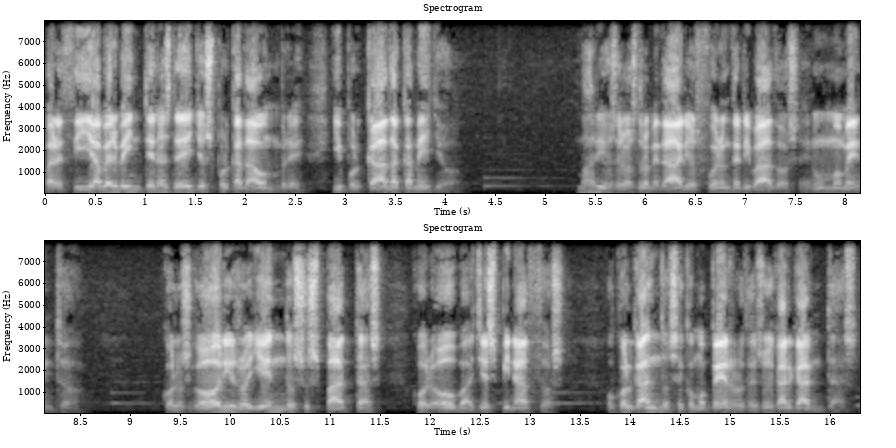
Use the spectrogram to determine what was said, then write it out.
Parecía haber veintenas de ellos por cada hombre y por cada camello. Varios de los dromedarios fueron derribados en un momento, con los gori royendo sus patas, jorobas y espinazos, o colgándose como perros de sus gargantas.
